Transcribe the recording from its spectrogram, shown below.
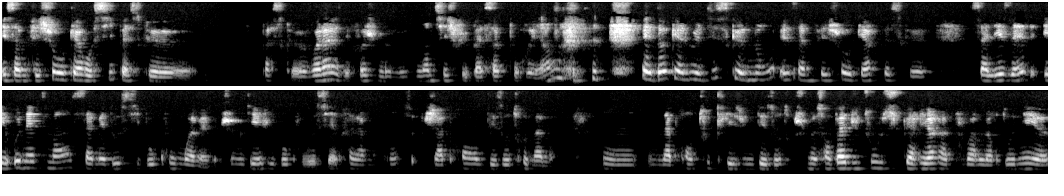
et ça me fait chaud au cœur aussi parce que parce que voilà, des fois je me demande si je fais pas ça pour rien. et donc elles me disent que non, et ça me fait chaud au cœur parce que ça les aide. Et honnêtement, ça m'aide aussi beaucoup moi-même. Je me guéris beaucoup aussi à travers mon compte. J'apprends des autres mamans. On, apprend toutes les unes des autres. Je me sens pas du tout supérieure à pouvoir leur donner euh,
